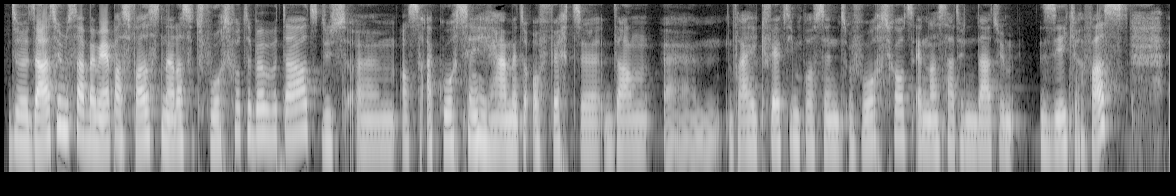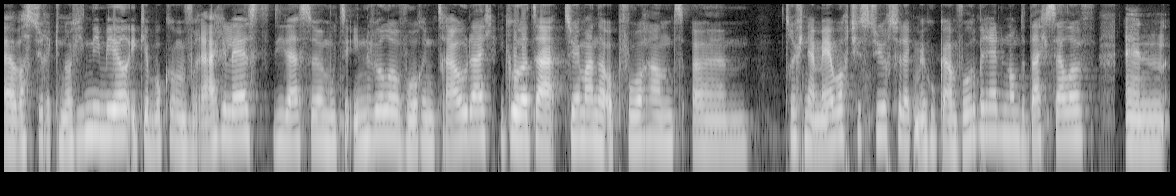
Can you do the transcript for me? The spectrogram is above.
De datum staat bij mij pas vast nadat ze het voorschot hebben betaald. Dus um, als ze akkoord zijn gegaan met de offerte, dan um, vraag ik 15% voorschot en dan staat hun datum zeker vast. Uh, wat stuur ik nog in die mail? Ik heb ook een vragenlijst die dat ze moeten invullen voor hun trouwdag. Ik wil dat dat twee maanden op voorhand um, terug naar mij wordt gestuurd, zodat ik me goed kan voorbereiden op de dag zelf. En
